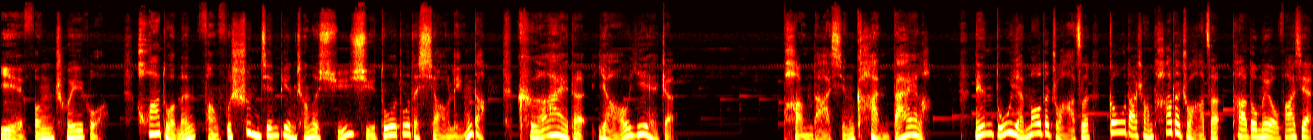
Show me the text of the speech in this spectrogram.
夜风吹过，花朵们仿佛瞬间变成了许许多多的小铃铛，可爱的摇曳着。胖大星看呆了，连独眼猫的爪子勾搭上他的爪子，他都没有发现。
